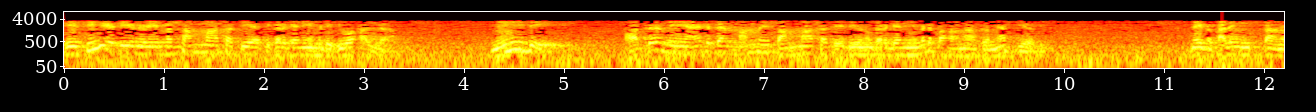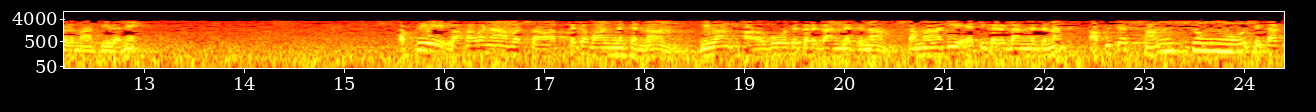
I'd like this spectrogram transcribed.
ඒ සිහිය දියුණු වීම සම්මා සතිය ඇති කර ගැනීමට ඉවහල්ලා. මෙහිදී අද මේ ඇයිට දැන් මම මේ සම්මා සතිය දිනු කර ගැනීමට භාවනා ක්‍රමයක් කියලා මේක කලින් ස්ථානවල මා කියලා නෑ. අපේ භාවනාව සාර්ථක වන්නට නම් නිවන් අවබෝධ කරගන්නට නම් සමාධිය ඇති කරගන්නට නම් අපිට සංසුන් වූ එකක්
